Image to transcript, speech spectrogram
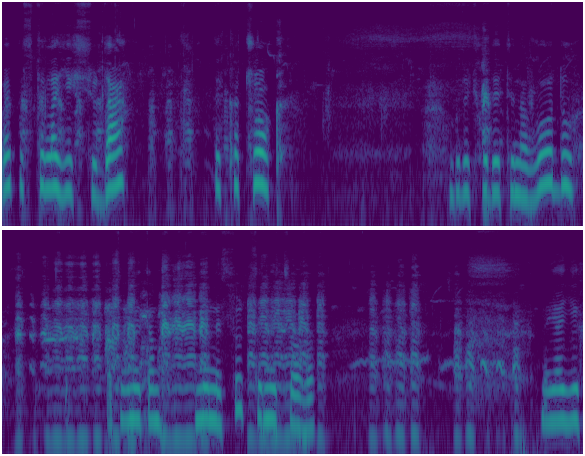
випустила їх сюди, тих качок. Будуть ходити на воду. А вони там не несуться нічого. Ну я їх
